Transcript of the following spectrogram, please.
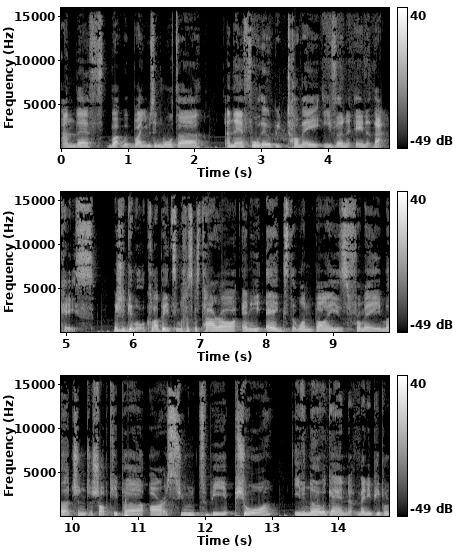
and therefore, but by using water, and therefore they would be tome even in that case. Mishnah Gimel, any eggs that one buys from a merchant, a shopkeeper, are assumed to be pure, even though, again, many people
